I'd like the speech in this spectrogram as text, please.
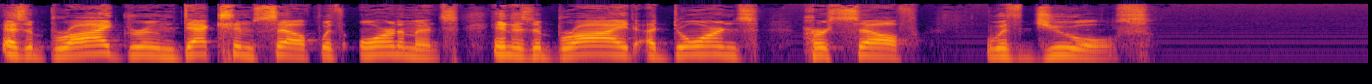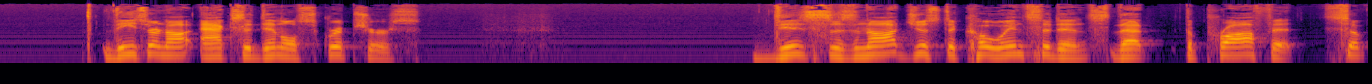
as a bridegroom decks himself with ornaments, and as a bride adorns herself with jewels. These are not accidental scriptures. This is not just a coincidence that the prophets of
